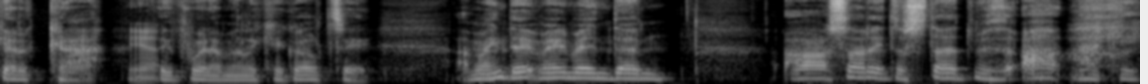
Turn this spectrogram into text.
gyrca, yeah. dwi'n pwynt am elicio gweld ti. A mae'n mae mynd, um, oh, sorry, dy stud, mynd, oh, na ki,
